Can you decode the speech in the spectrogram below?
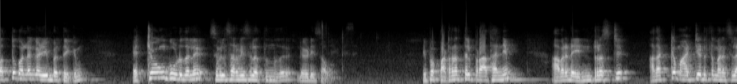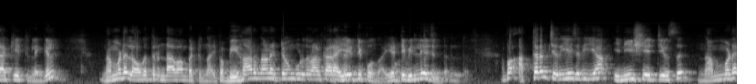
പത്ത് കൊല്ലം കഴിയുമ്പോഴത്തേക്കും ഏറ്റവും കൂടുതൽ സിവിൽ സർവീസിൽ എത്തുന്നത് ലേഡീസ് ആവും. ഇപ്പോൾ പഠനത്തിൽ പ്രാധാന്യം അവരുടെ ഇൻട്രസ്റ്റ് അതൊക്കെ മാറ്റിയെടുത്ത് മനസ്സിലാക്കിയിട്ടില്ലെങ്കിൽ നമ്മുടെ ലോകത്തിൽ ഉണ്ടാവാൻ പറ്റുന്ന ഇപ്പോൾ ബീഹാറിൽ നിന്നാണ് ഏറ്റവും കൂടുതൽ ആൾക്കാർ ഐ ഐ ടി പോകുന്നത്. ഐ ഐ ടി വില്ലേജ് ഉണ്ട്. ഉണ്ട്. അപ്പോൾ അത്തരം ചെറിയ ചെറിയ ഇനീഷ്യേറ്റീവ്സ് നമ്മുടെ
